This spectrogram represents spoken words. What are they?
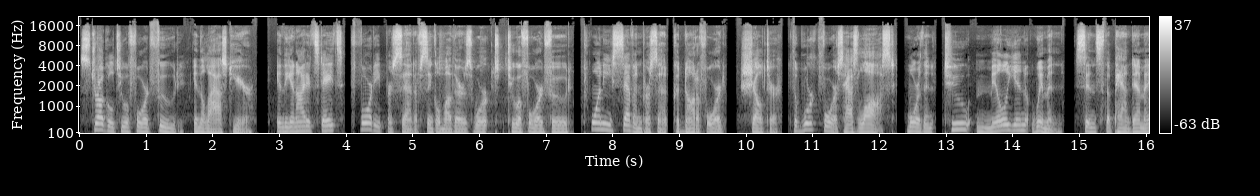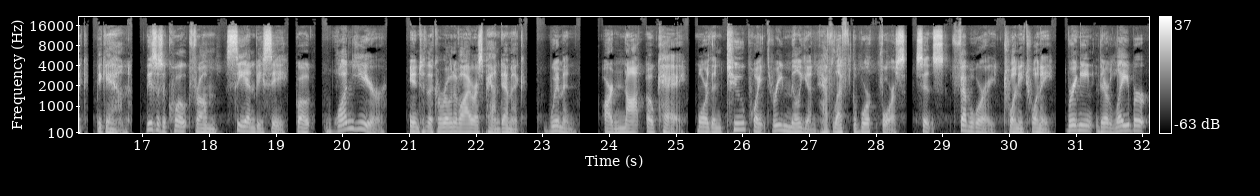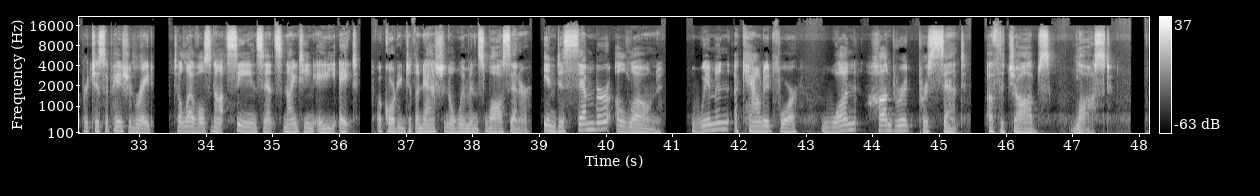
struggled to afford food in the last year. In the United States, 40% of single mothers worked to afford food, 27% could not afford shelter. The workforce has lost more than 2 million women since the pandemic began. This is a quote from CNBC. Quote, one year into the coronavirus pandemic, women are not okay. More than 2.3 million have left the workforce since February 2020, bringing their labor participation rate to levels not seen since 1988, according to the National Women's Law Center. In December alone, women accounted for 100% of the jobs lost.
